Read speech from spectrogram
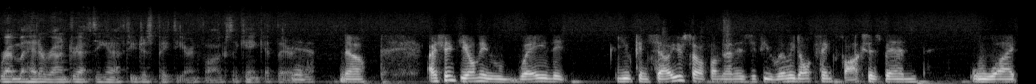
wrap my head around drafting him after you just picked De'Aaron Fox. I can't get there. Yeah. No. I think the only way that you can sell yourself on that is if you really don't think Fox has been what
